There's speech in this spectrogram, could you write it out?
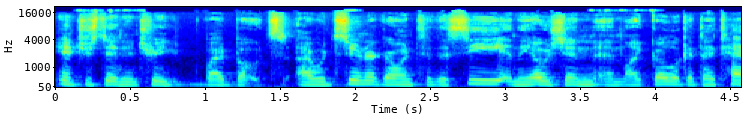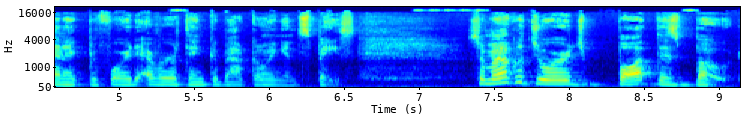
interested, intrigued by boats. I would sooner go into the sea and the ocean and like go look at Titanic before I'd ever think about going in space. So my uncle George bought this boat.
